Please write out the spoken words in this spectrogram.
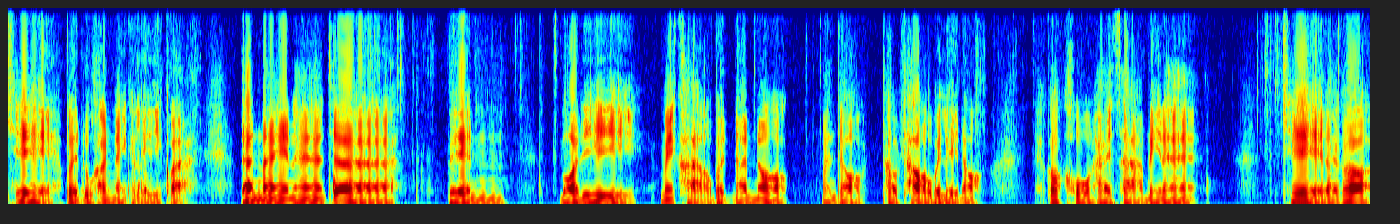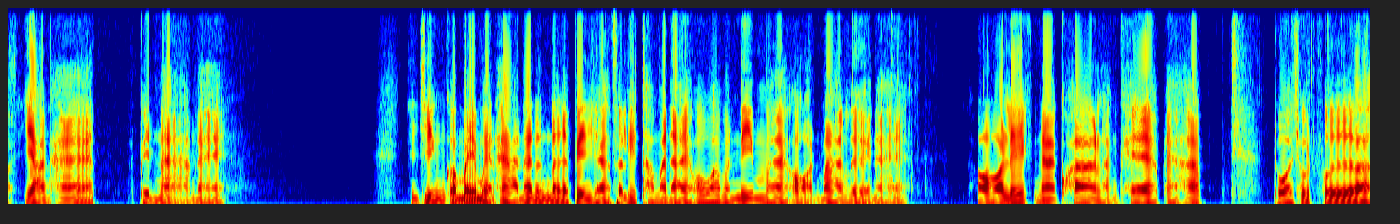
เค เปิดดูข้างในกันเลยดีกว่า ด้านในนะจะเป็น body ไม่ขาวเบิดด้านนอก มันจะออกเทาๆไปเลยเนาะ แล้วก็โครง Type สามนี่นะฮะโอเค แล้วก็ยาง hard เป็นหนามนะฮะ จริงๆก็ไม่เหมือน hard นั่นน่าจะเป็นยาง slick ธรรมดา เพราะว่ามันนิ่มมากอ่อนมากเลยนะฮะล้อเล็กหน้ากว้างหลังแคบนะครับ ตัวชุดเฟือง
